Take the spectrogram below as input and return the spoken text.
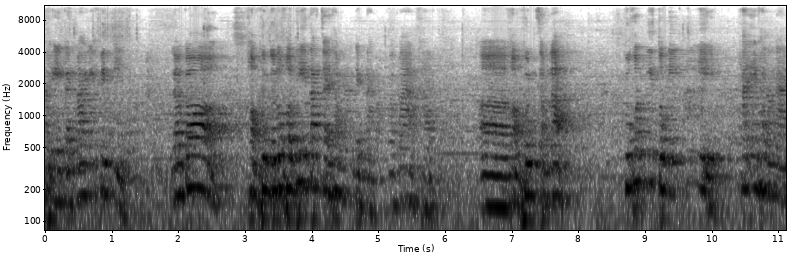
ตัวเองกันมากยิ่งขึ้นอีก แล้วก็ขอบคุณทุกคนที่ตั้งใจทำงานอย่างหนักมากๆครับออขอบคุณสำหรับทุกคนที่ตรงนี้ที่ให้พลังงาน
